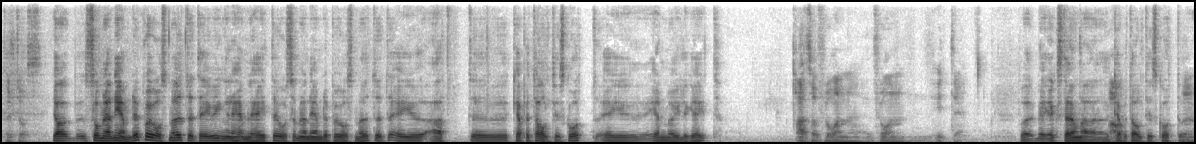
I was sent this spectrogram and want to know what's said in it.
Förstås. Ja, som jag nämnde på årsmötet, det är ju ingen hemlighet då, som jag nämnde på årsmötet är ju att eh, kapitaltillskott är ju en möjlighet. Alltså från, från yttre? Externa ja. kapitaltillskott. Mm.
